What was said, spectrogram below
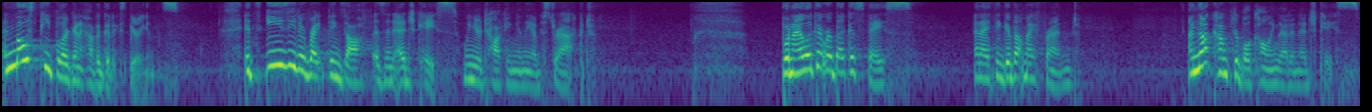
And most people are going to have a good experience. It's easy to write things off as an edge case when you're talking in the abstract. But when I look at Rebecca's face and I think about my friend, I'm not comfortable calling that an edge case.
